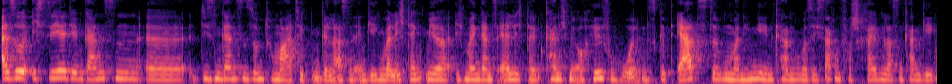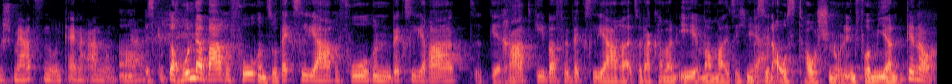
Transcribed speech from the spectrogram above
Also ich sehe dem ganzen, äh, diesen ganzen Symptomatiken gelassen entgegen, weil ich denke mir, ich meine ganz ehrlich, dann kann ich mir auch Hilfe holen. Es gibt Ärzte, wo man hingehen kann, wo man sich Sachen verschreiben lassen kann gegen Schmerzen und keine Ahnung. Ja. Es gibt auch wunderbare Foren, so Wechseljahre-Foren, Wechseljahrratgeber für Wechseljahre. Also da kann man eh immer mal sich ein Ja. bisschen austauschen und informieren. Genau,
